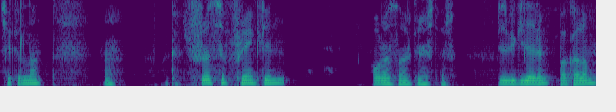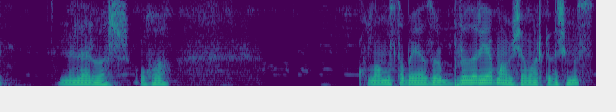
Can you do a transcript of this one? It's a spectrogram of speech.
Çekil lan. Heh. Bakın şurası Franklin orası arkadaşlar. Biz bir gidelim bakalım neler var. Oha. Kullanması da bayağı zor. Buraları yapmamış ama arkadaşımız.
